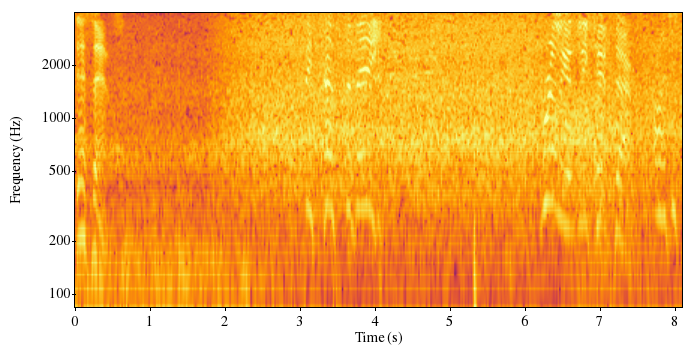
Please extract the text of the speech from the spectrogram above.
Dessers. This has to be. Brilliantly kept out. Oh, just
